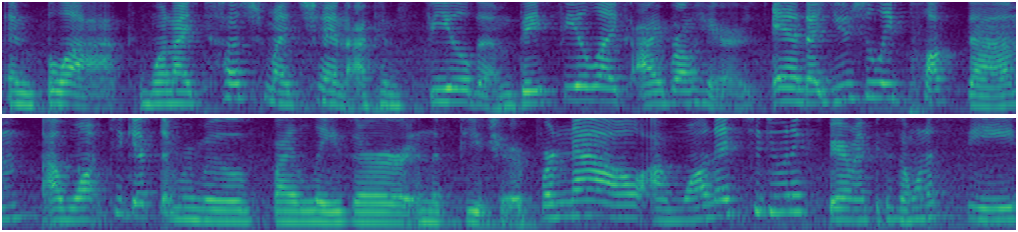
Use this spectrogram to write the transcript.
and black. When I touch my chin, I can feel them. They feel like eyebrow hairs. And I usually pluck them. I want to get them removed by laser in the future. For now, I wanted to do an experiment because I want to see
